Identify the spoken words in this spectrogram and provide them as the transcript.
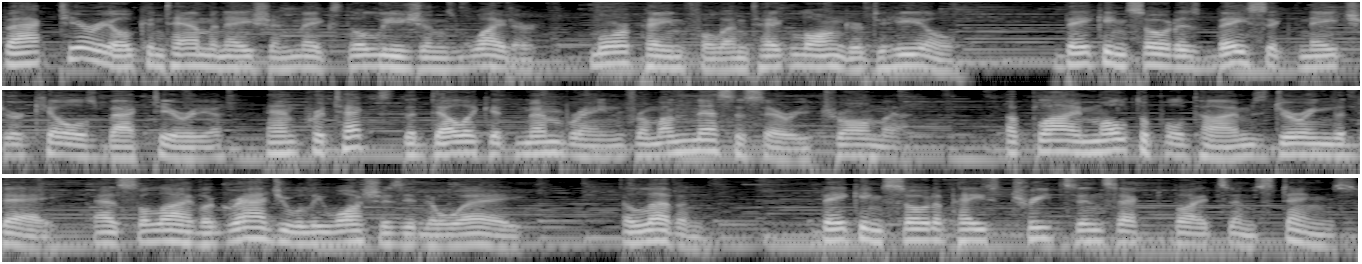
Bacterial contamination makes the lesions whiter, more painful and take longer to heal. Baking soda's basic nature kills bacteria and protects the delicate membrane from unnecessary trauma. Apply multiple times during the day as saliva gradually washes it away. 11. Baking soda paste treats insect bites and stings.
